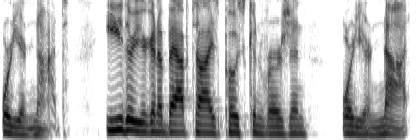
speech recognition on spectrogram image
or you're not. Either you're going to baptize post conversion or you're not.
